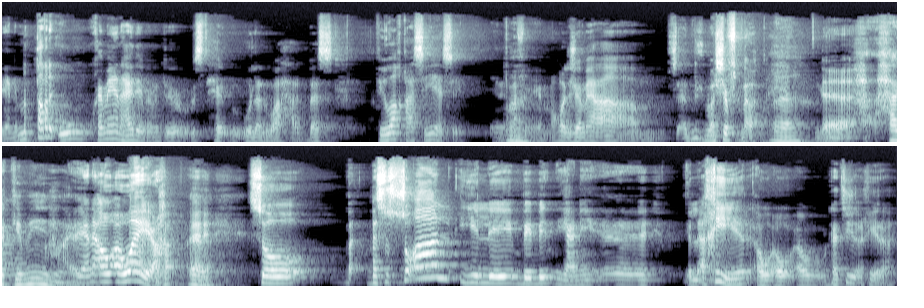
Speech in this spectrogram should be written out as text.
يعني مضطر وكمان هيدا بيستحق يقولها الواحد بس في واقع سياسي يعني ما في هو الجماعه مثل ما شفنا آه. آه، حاكمين يعني. يعني أو قوايا إيه. so بس السؤال يلي يعني آه، الأخير أو أو أو النتيجه الأخيرة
